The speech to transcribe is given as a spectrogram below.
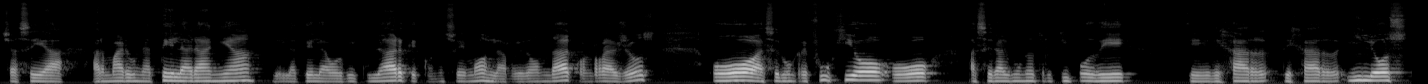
ya sea armar una tela araña de la tela orbicular que conocemos, la redonda con rayos, o hacer un refugio o hacer algún otro tipo de eh, dejar, dejar hilos,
